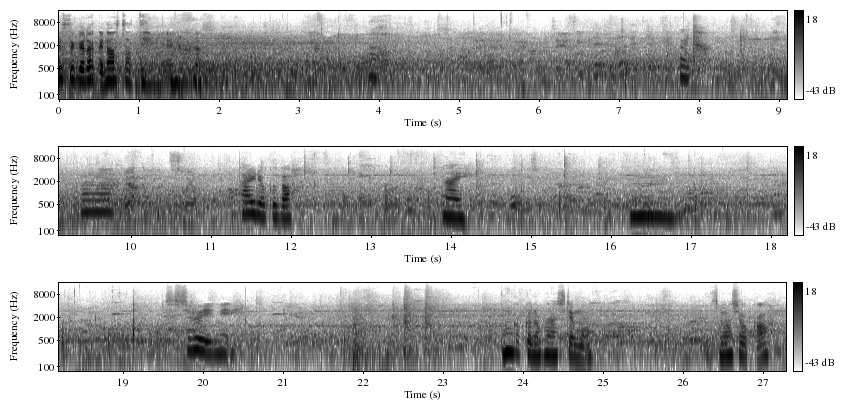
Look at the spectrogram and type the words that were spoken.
薄暗くなっちゃってみたいな。疲れた。あー体力がない。うん。久しぶりに音楽の話でもしましょうか。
